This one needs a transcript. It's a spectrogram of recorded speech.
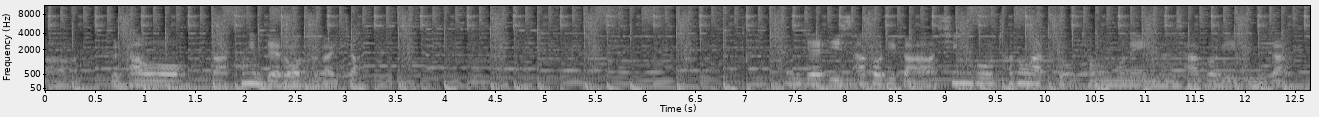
어, 을타오 가 성임대로 들어가 있죠. 현재 이 사거리가 신구 초등학교 정문에 있는 사거리입니다.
